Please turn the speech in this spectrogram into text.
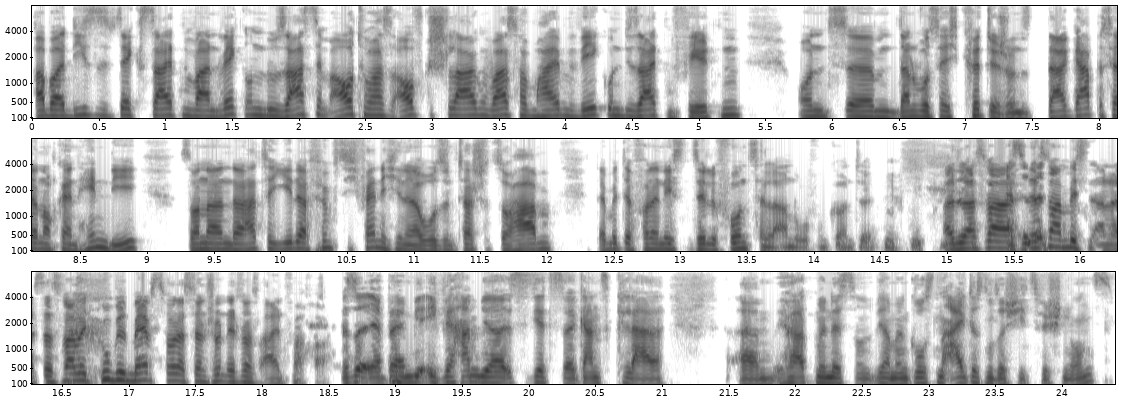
aber diese sechs Seiten waren weg und du saßt im Auto, hast aufgeschlagen, warst vom halben Weg und die Seiten fehlten. Und ähm, dann wurde es echt kritisch. Und da gab es ja noch kein Handy, sondern da hatte jeder 50 Pfennig in der Hosentasche zu haben, damit er von der nächsten Telefonzelle anrufen konnte. Also das war, also, das war ein bisschen anders. Das war mit Google Maps war das dann schon etwas einfacher. Also äh, bei mir, wir haben ja, es ist jetzt äh, ganz klar ähm, hört man es und wir haben einen großen Altersunterschied zwischen uns.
